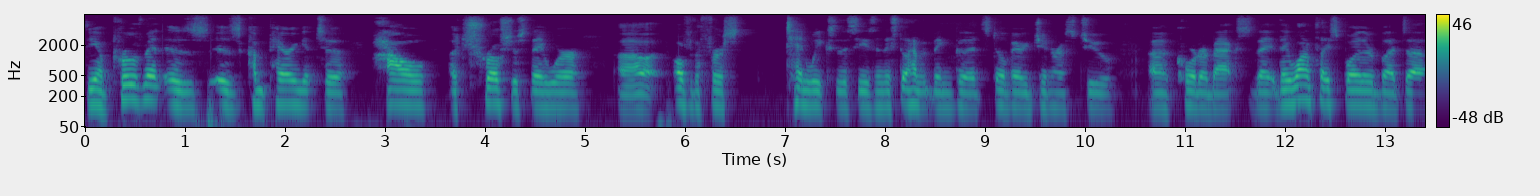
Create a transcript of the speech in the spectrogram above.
the improvement is is comparing it to how atrocious they were uh, over the first 10 weeks of the season. They still haven't been good, still very generous to uh, quarterbacks. They, they want to play spoiler, but uh,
